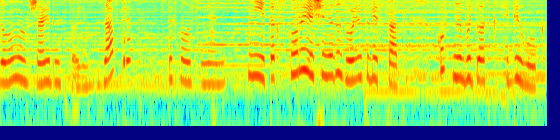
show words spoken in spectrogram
долинув жалібний стоїн. Завтра? усміхнулася няня. Ні, так скоро я ще не дозволю тобі встати. Ковтни, будь ласка, ці пігулки.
